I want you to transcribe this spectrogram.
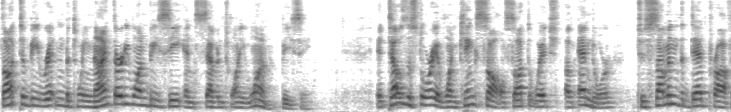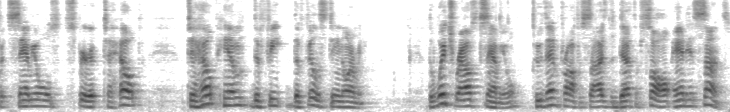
thought to be written between 931 BC and 721 BC. It tells the story of when King Saul sought the witch of Endor to summon the dead prophet Samuel's spirit to help to help him defeat the Philistine army. The witch roused Samuel, who then prophesied the death of Saul and his sons.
